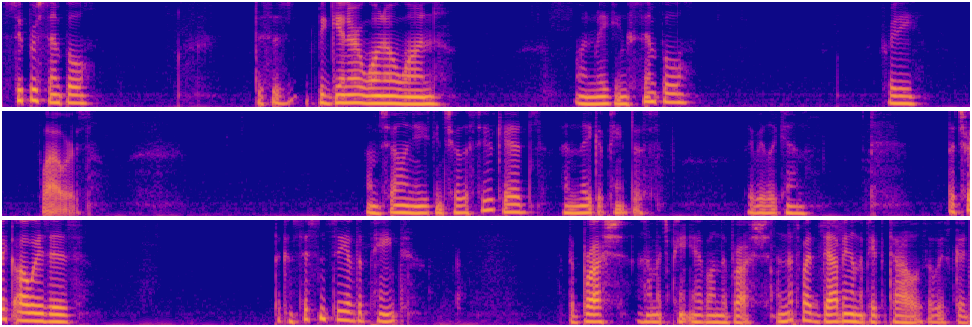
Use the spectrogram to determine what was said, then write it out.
Super simple. This is beginner 101 on making simple, pretty flowers. I'm showing you, you can show this to your kids and they could paint this. They really can. The trick always is the consistency of the paint, the brush, and how much paint you have on the brush. And that's why dabbing on the paper towel is always good.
